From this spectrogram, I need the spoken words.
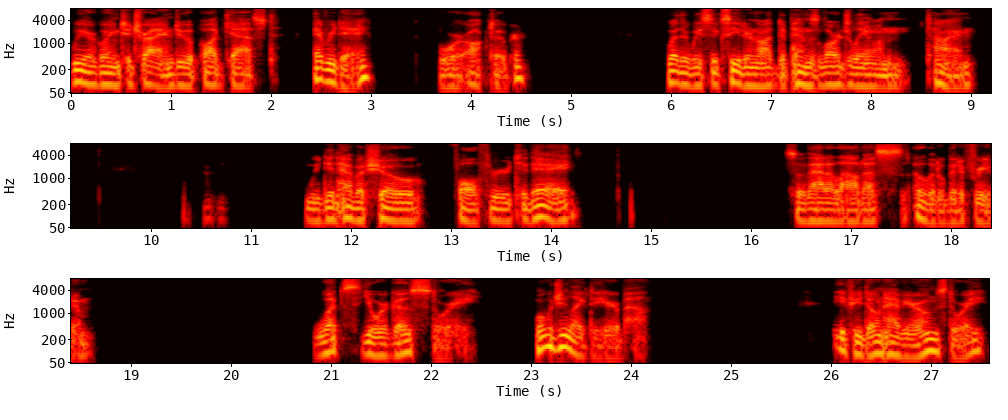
We are going to try and do a podcast every day for October. Whether we succeed or not depends largely on time. We did have a show fall through today. So that allowed us a little bit of freedom. What's your ghost story? What would you like to hear about? If you don't have your own story,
